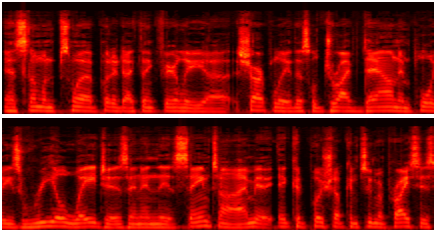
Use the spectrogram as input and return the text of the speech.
As someone put it, I think fairly uh, sharply, this will drive down employees' real wages, and in the same time, it, it, could push up consumer prices,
